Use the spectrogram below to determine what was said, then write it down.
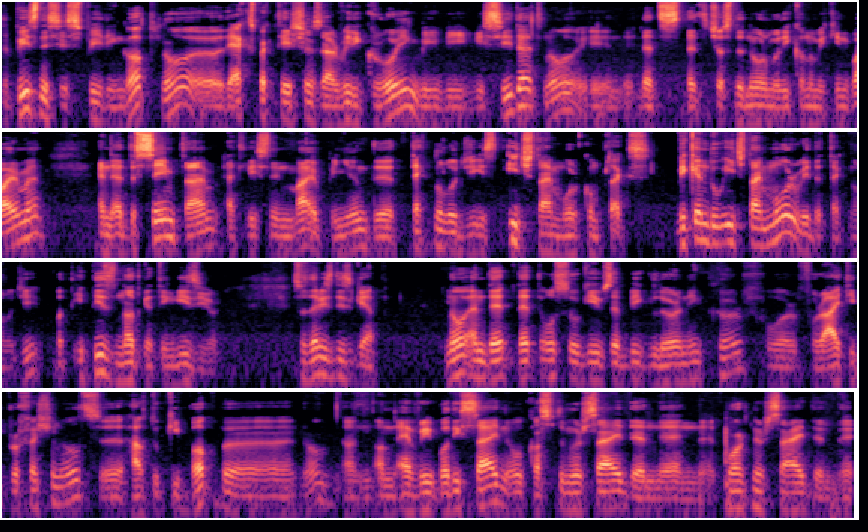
the business is speeding up. No, uh, the expectations are really growing. We, we, we see that. No, in, that's that's just the normal economic environment. And at the same time, at least in my opinion, the technology is each time more complex. We can do each time more with the technology, but it is not getting easier. So there is this gap. No, and that, that also gives a big learning curve for, for IT professionals, uh, how to keep up uh, no, on, on everybody's side, no, customer side and, and uh, partner side, and uh,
